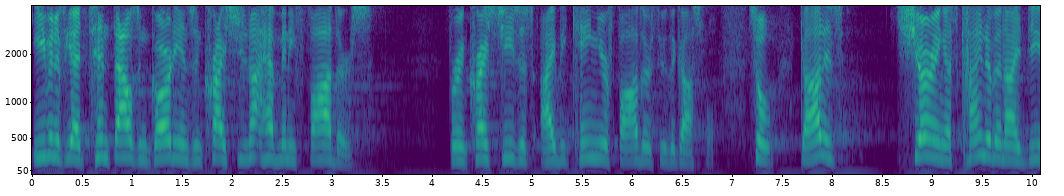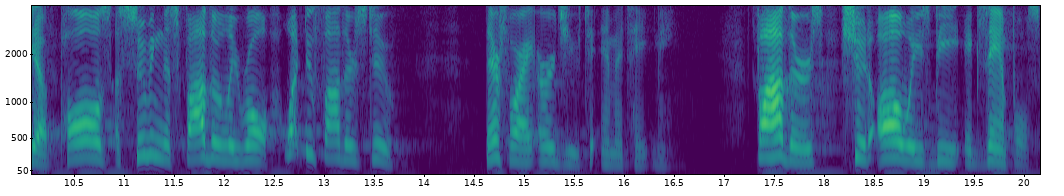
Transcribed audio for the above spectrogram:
Even if you had 10,000 guardians in Christ, you do not have many fathers. For in Christ Jesus, I became your father through the gospel. So God is sharing us kind of an idea. Of Paul's assuming this fatherly role. What do fathers do? Therefore, I urge you to imitate me. Fathers should always be examples.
